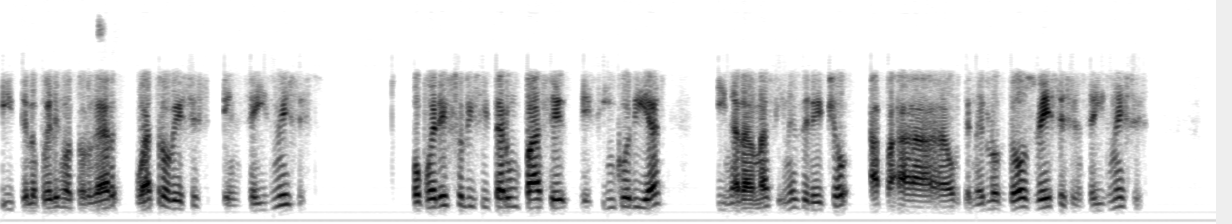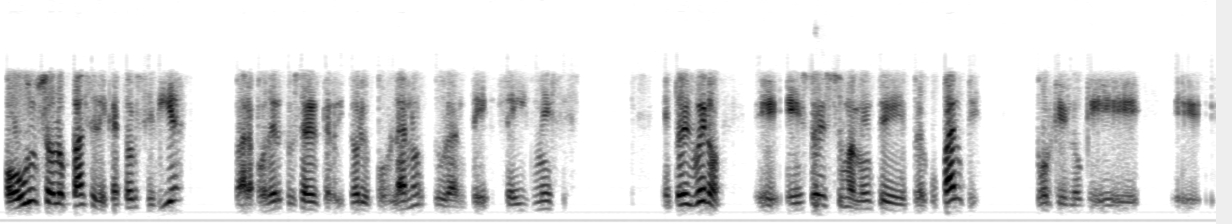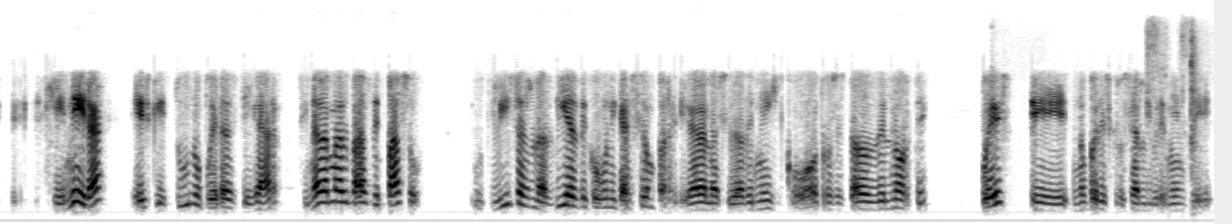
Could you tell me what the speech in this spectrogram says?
y te lo pueden otorgar cuatro veces en seis meses. O puedes solicitar un pase de cinco días y nada más tienes derecho a, obtenerlo dos veces en seis meses, o un solo pase de 14 días para poder cruzar el territorio poblano durante seis meses. Entonces, bueno, eh, esto es sumamente preocupante, porque lo que eh, genera es que tú no puedas llegar, si nada más vas de paso, utilizas las vías de comunicación para llegar a la Ciudad de México o a otros estados del norte, pues eh, no puedes cruzar libremente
